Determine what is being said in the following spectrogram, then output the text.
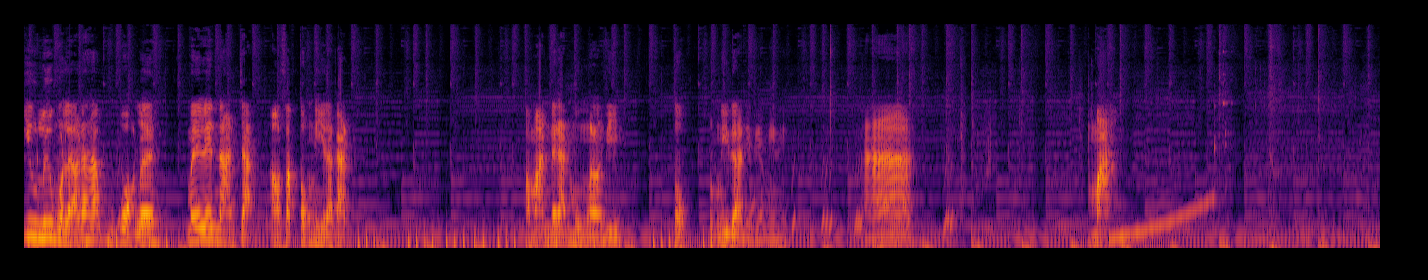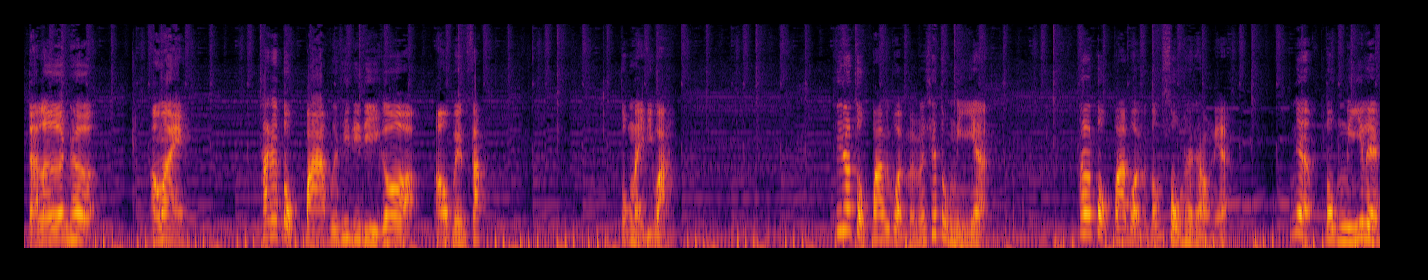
กิลลืมหมดแล้วนะครับผมบอกเลย ไม่ได้เล่นนานจัดเอาสักตรงนี้แล้วกัน ประมาณด้วยกันมุมกำลังดี ตกตรงนี้เดี๋ยวเดี๋ยวนี้นี่อ่ามาจเจริญเถอะ เอาใหม่ ถ้าจะตกปลาพื้นที่ดีๆ ก็เอาเป็นสัก ตรงไหนดีวะ ที่เราตกปลาบ่อยมันไม่ใช่ตรงนี้อะถ้าเราตกปลาบ่อยมันต้องทรงแถวๆเนี้ย เนี่ยตรงนี้เลย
